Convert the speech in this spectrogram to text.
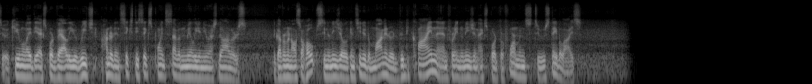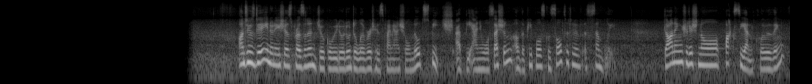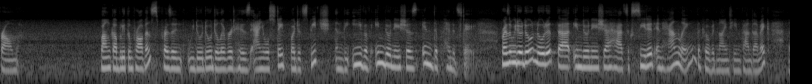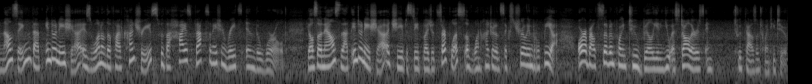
to accumulate the export value reached 166.7 million US dollars. The government also hopes Indonesia will continue to monitor the decline and for Indonesian export performance to stabilize. On Tuesday, Indonesia's President Joko Widodo delivered his financial note speech at the annual session of the People's Consultative Assembly. Donning traditional Paksian clothing from Bangka Belitung province, President Widodo delivered his annual state budget speech in the eve of Indonesia's Independence Day. President Widodo noted that Indonesia had succeeded in handling the COVID-19 pandemic, announcing that Indonesia is one of the five countries with the highest vaccination rates in the world. He also announced that Indonesia achieved a state budget surplus of 106 trillion rupiah, or about 7.2 billion US dollars in 2022.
